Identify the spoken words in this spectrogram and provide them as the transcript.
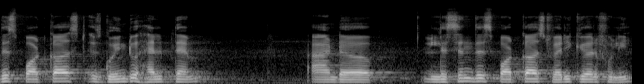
this podcast is going to help them and listen this podcast very carefully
